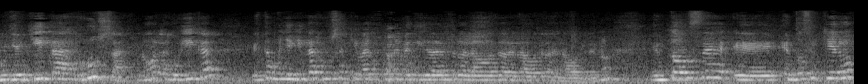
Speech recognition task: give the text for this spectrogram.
muñequitas rusas, ¿no? ¿Las ubican? Estas muñequitas rusas que van una metida dentro de la otra, de la otra, de la otra, ¿no? Entonces, eh, entonces quiero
